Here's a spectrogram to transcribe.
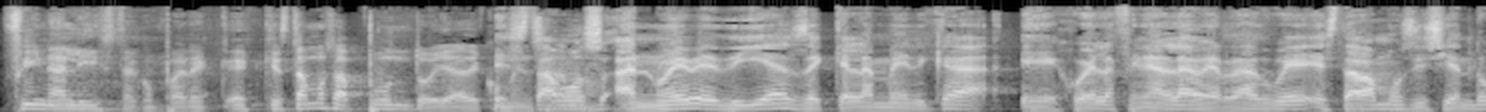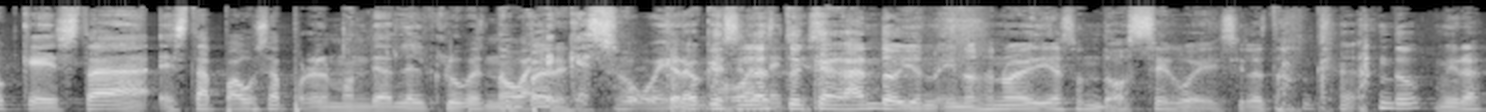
finalista, compadre. Que, que estamos a punto ya de comenzar. Estamos ¿no? a nueve días de que el América eh, juegue la final, la verdad, güey. Estábamos diciendo que esta, esta pausa por el Mundial del Clubes no Compadre, vale queso, güey. Creo que no sí la estoy queso. cagando. Yo- y no son nueve días, son doce, güey. Sí la estamos cagando. Mira,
